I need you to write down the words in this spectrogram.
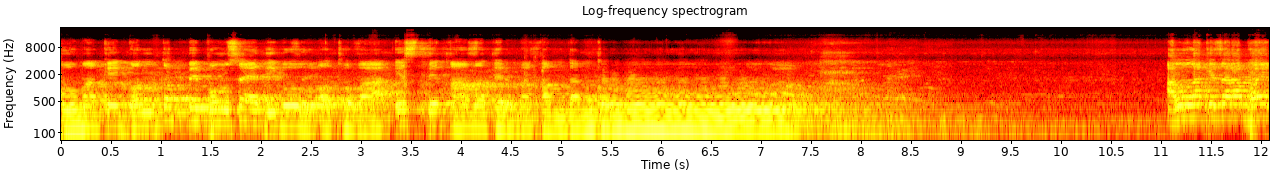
তোমাকে গন্তব্যে পৌঁছায় দিব, অথবা ইস্তেকামাতের মাকাম দান করব। আল্লাহকে যারা ভয়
